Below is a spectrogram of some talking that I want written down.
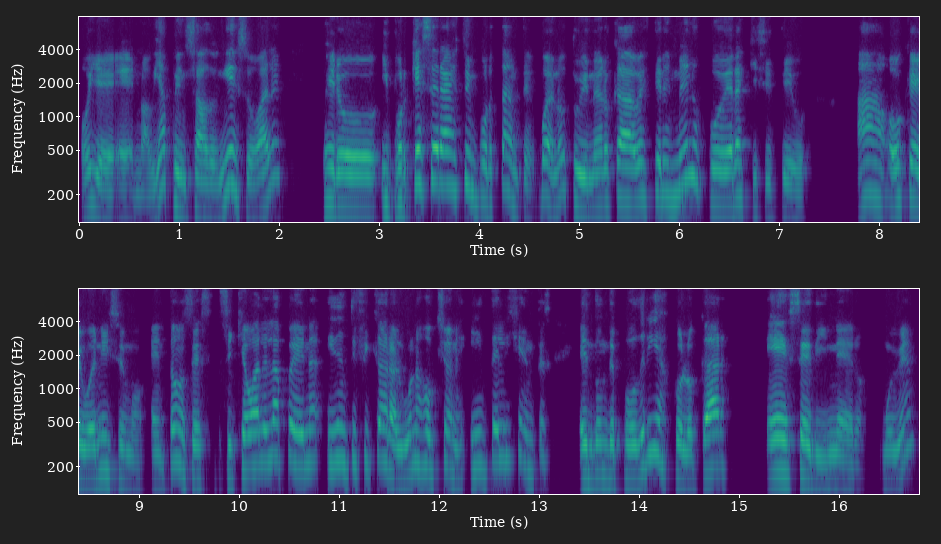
oye, eh, no había pensado en eso, ¿vale? Pero, ¿y por qué será esto importante? Bueno, tu dinero cada vez tiene menos poder adquisitivo. Ah, ok, buenísimo. Entonces, sí que vale la pena identificar algunas opciones inteligentes en donde podrías colocar ese dinero. Muy bien.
